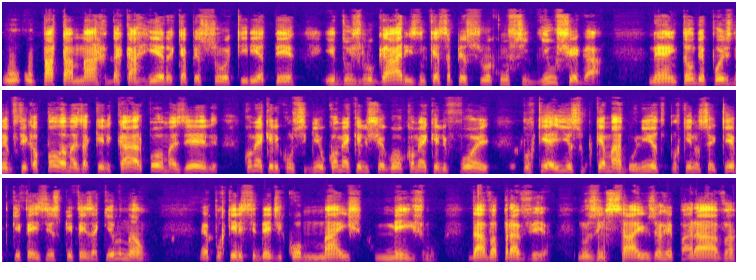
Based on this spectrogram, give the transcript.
o, o, patamar da carreira que a pessoa queria ter e dos lugares em que essa pessoa conseguiu chegar. Né? Então depois o nego fica, pô, mas aquele cara, pô, mas ele, como é que ele conseguiu, como é que ele chegou, como é que ele foi, por que é isso, porque é mais bonito, porque não sei o quê, porque fez isso, porque fez aquilo, não. É porque ele se dedicou mais mesmo. Dava para ver. Nos ensaios eu reparava,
